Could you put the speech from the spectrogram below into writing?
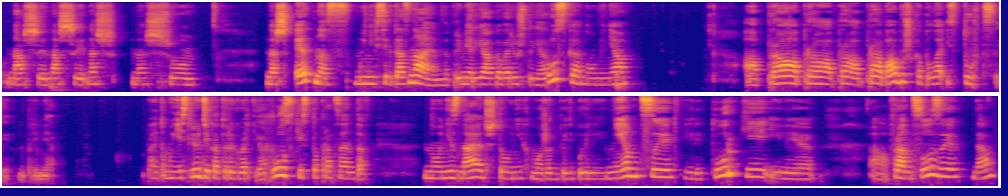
наши, наши, наш, нашу, наш этнос, мы не всегда знаем. Например, я говорю, что я русская, но у меня а, пра, пра, пра, пра бабушка была из Турции, например. Поэтому есть люди, которые говорят, я русский сто процентов, но не знают, что у них, может быть, были немцы или турки или а, французы, да,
